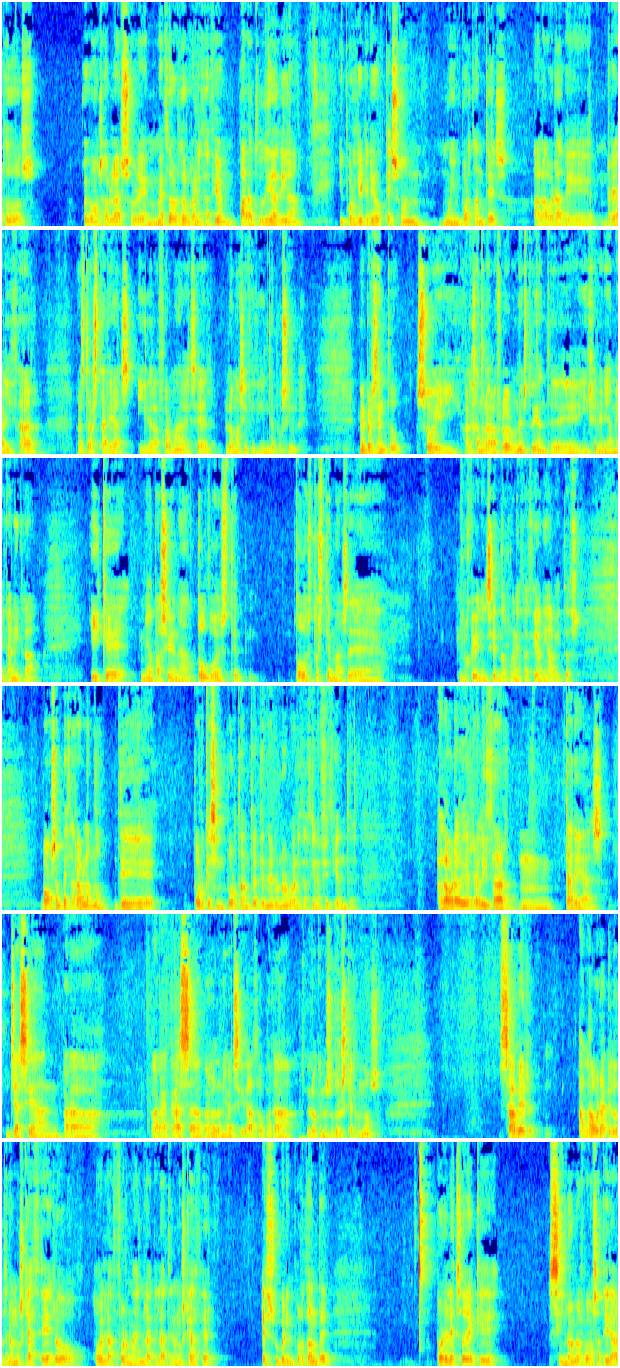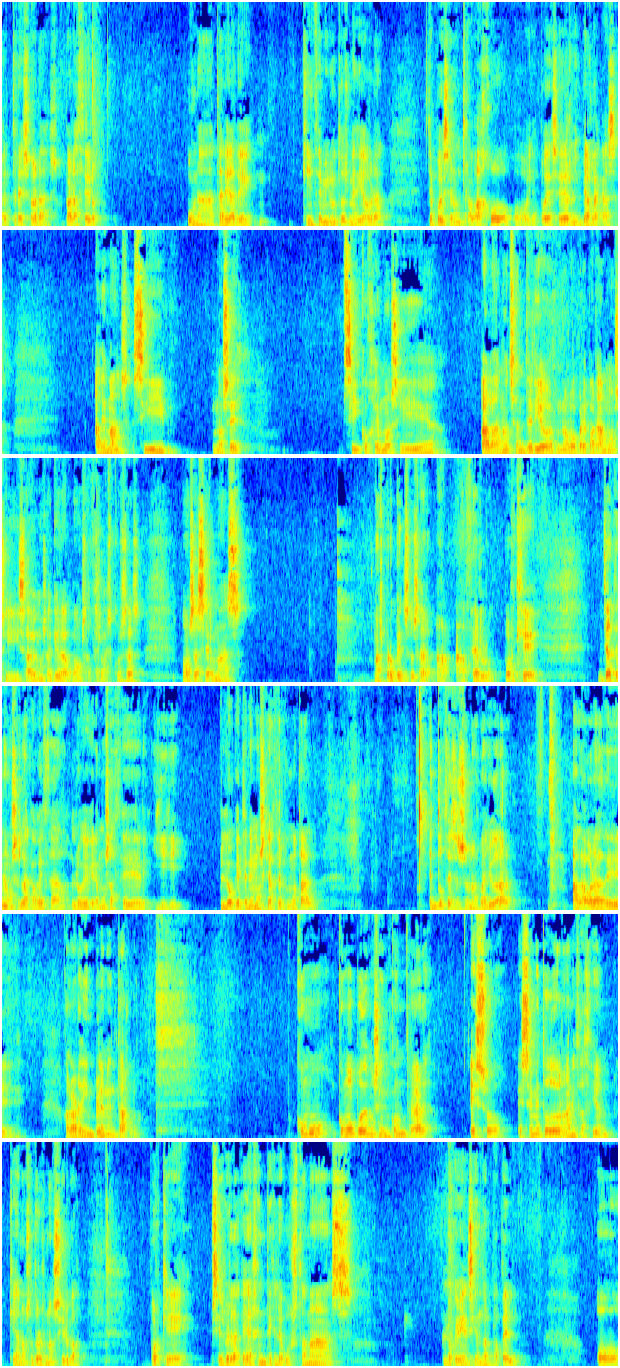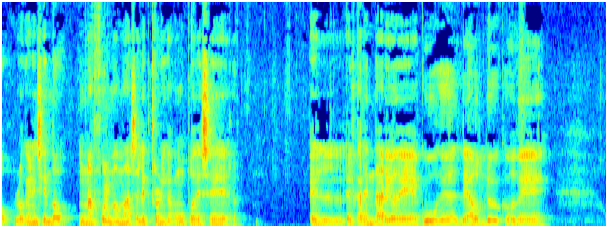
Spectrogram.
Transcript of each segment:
a todos. Hoy vamos a hablar sobre métodos de organización para tu día a día y por qué creo que son muy importantes a la hora de realizar nuestras tareas y de la forma de ser lo más eficiente posible. Me presento, soy Alejandro de la Flor, un estudiante de Ingeniería Mecánica y que me apasiona todo este, todos estos temas de los que vienen siendo organización y hábitos. Vamos a empezar hablando de por qué es importante tener una organización eficiente. A la hora de realizar mm, tareas, ya sean para, para casa, para la universidad o para lo que nosotros queramos, saber a la hora que lo tenemos que hacer o, o en la forma en la que la tenemos que hacer es súper importante por el hecho de que si no nos vamos a tirar tres horas para hacer una tarea de 15 minutos, media hora, ya puede ser un trabajo o ya puede ser limpiar la casa. Además, si, no sé, si cogemos y a la noche anterior nos lo preparamos y sabemos a qué hora vamos a hacer las cosas, vamos a ser más, más propensos a hacerlo, porque ya tenemos en la cabeza lo que queremos hacer y lo que tenemos que hacer como tal, entonces eso nos va a ayudar a la hora de, a la hora de implementarlo. ¿Cómo, ¿Cómo podemos encontrar eso, ese método de organización que a nosotros nos sirva? Porque si es verdad que hay gente que le gusta más lo que viene siendo el papel o lo que viene siendo una forma más electrónica como puede ser el, el calendario de Google, de Outlook o de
